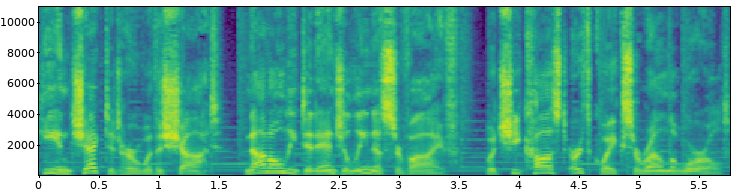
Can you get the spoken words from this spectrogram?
he injected her with a shot. Not only did Angelina survive, but she caused earthquakes around the world.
